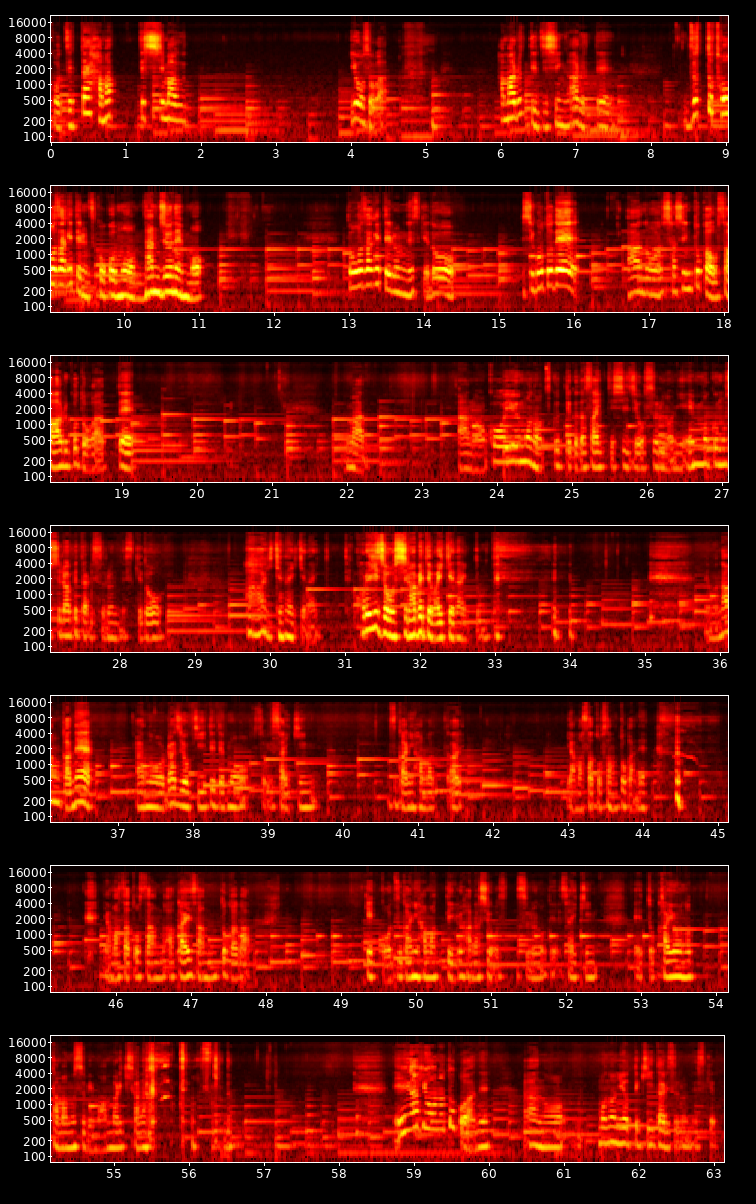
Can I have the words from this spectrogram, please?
こう絶対ハマってしまう要素が ハマるっていう自信があるんで、ずっと遠ざけてるんです。ここもう何十年も。遠ざけてるんですけど、仕事で、あの、写真とかを触ることがあって、まあ、あの、こういうものを作ってくださいって指示をするのに演目も調べたりするんですけど、ああ、いけないいけないと思って。これ以上調べてはいけないと思って。でもなんかね、あの、ラジオ聞いてても、そういう最近、図鑑にはまった山里さんとかね。山里さん、赤井さんとかが結構図鑑にはまっている話をするので、最近、えっと、火曜の玉結びもあんまり聞かなくなってますけど。映画表のとこはね、あの、ものによって聞いたりするんですけど、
